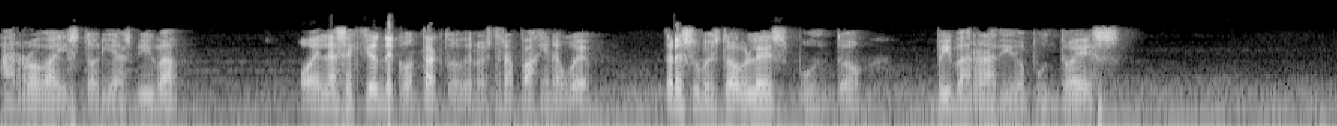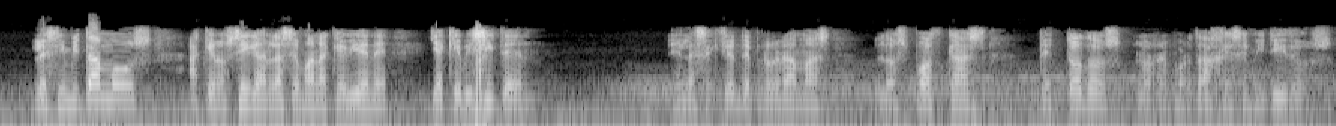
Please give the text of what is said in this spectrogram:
arroba historiasviva, o en la sección de contacto de nuestra página web, www.vivaradio.es. Les invitamos a que nos sigan la semana que viene y a que visiten en la sección de programas los podcasts de todos los reportajes emitidos.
